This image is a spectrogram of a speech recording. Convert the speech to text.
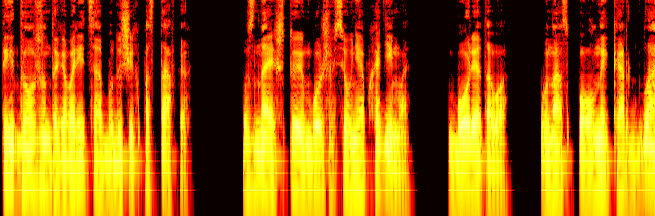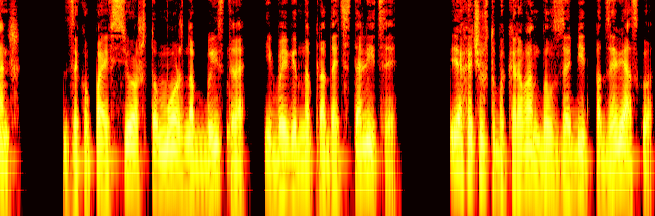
Ты должен договориться о будущих поставках. Узнай, что им больше всего необходимо. Более того, у нас полный карт-бланш. Закупай все, что можно быстро и выгодно продать в столице. Я хочу, чтобы караван был забит под завязку.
